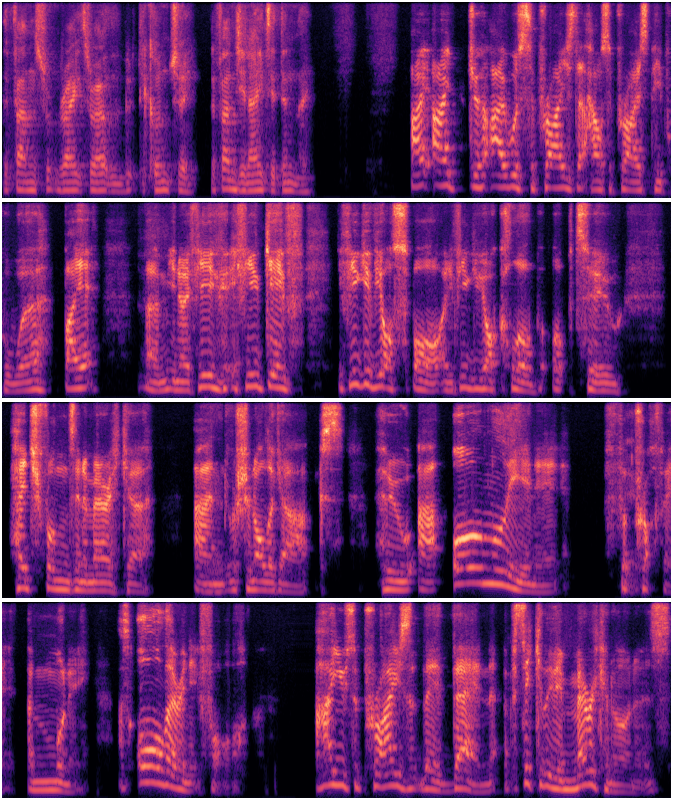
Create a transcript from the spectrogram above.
the fans right throughout the, the country. The fans united, didn't they? I I, I was surprised at how surprised people were by it. Um, you know, if you if you give if you give your sport and if you give your club up to hedge funds in America and Russian oligarchs who are only in it for yeah. profit and money. That's all they're in it for are you surprised that they then, particularly the American owners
